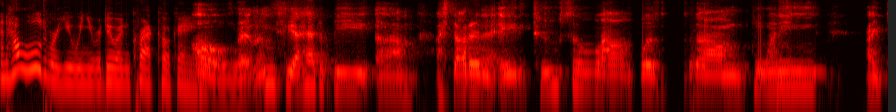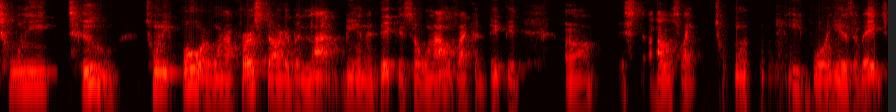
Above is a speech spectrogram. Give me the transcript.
And how old were you when you were doing crack cocaine? Oh, let, let me see. I had to be. Um, I started in '82, so I was um, 20, like 22 24 when I first started, but not being addicted. So when I was like addicted, um, I was like 24 years of age.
